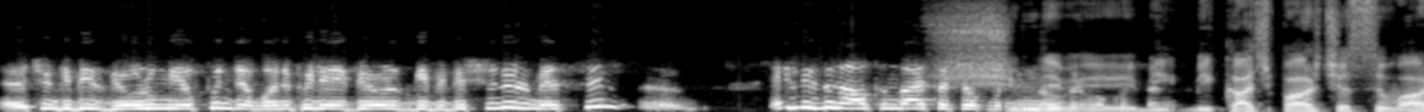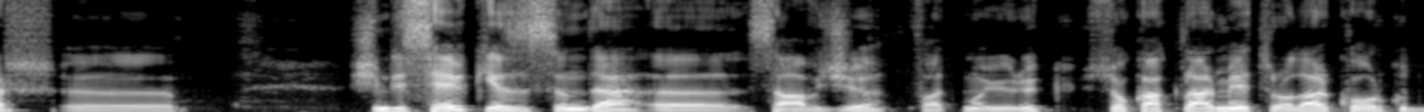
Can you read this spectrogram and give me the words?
E, çünkü biz yorum yapınca manipüle ediyoruz gibi düşünülmesin. E, elinizin altındaysa çok memnun olurum okursanız. Bir, birkaç parçası var. Ee, Şimdi sevk yazısında e, savcı Fatma Yürük, sokaklar, metrolar korku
